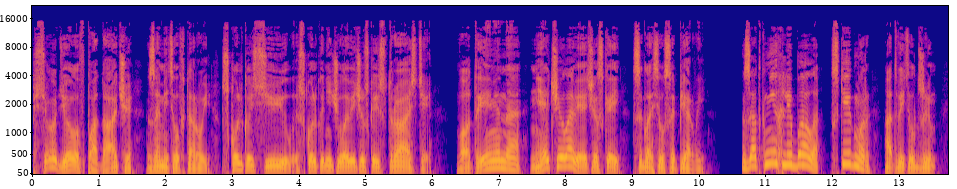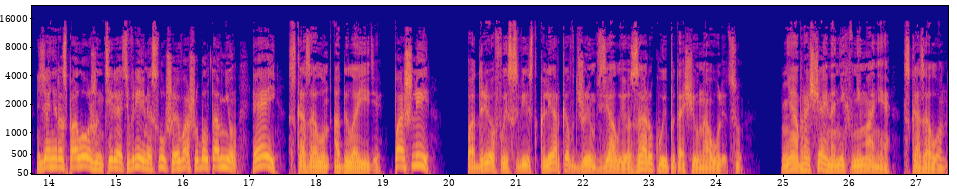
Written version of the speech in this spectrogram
«Все дело в подаче», — заметил второй. «Сколько силы, сколько нечеловеческой страсти!» «Вот именно, нечеловеческой», — согласился первый. «Заткни хлебало, Скидмор», — ответил Джим. «Я не расположен терять время, слушая вашу болтовню. Эй!» — сказал он Аделаиде. «Пошли!» Подрев и свист клерков, Джим взял ее за руку и потащил на улицу. «Не обращай на них внимания», — сказал он.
